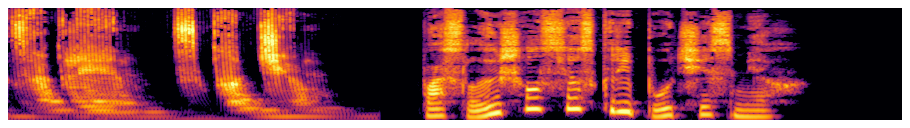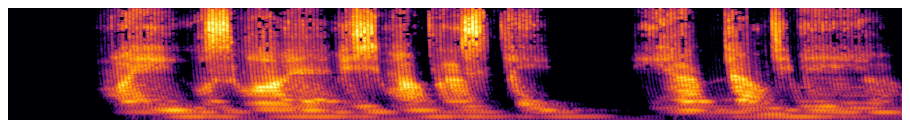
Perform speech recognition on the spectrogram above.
заклеен скотчем». Послышался скрипучий смех. «Мои условия весьма просты. Я отдам тебе ее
